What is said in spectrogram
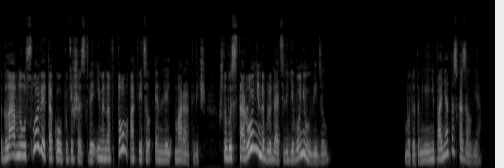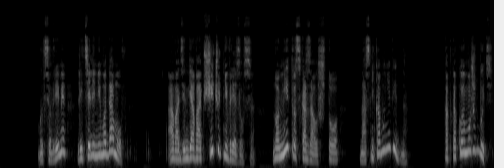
Главное условие такого путешествия именно в том, — ответил Энлиль Маратович, — чтобы сторонний наблюдатель его не увидел. — Вот это мне и непонятно, — сказал я. — мы все время летели мимо домов, а в один я вообще чуть не врезался. Но Митра сказал, что нас никому не видно. Как такое может быть?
